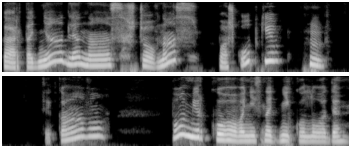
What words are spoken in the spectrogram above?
карта дня для нас. Що в нас? Паш кубків. Хм. Цікаво. Поміркованість на дні колоди.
